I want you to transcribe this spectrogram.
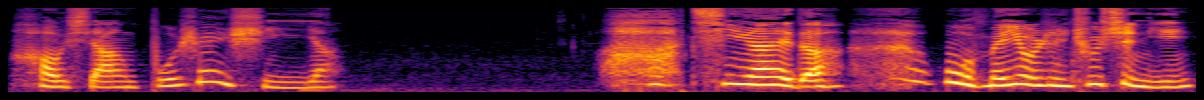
好像不认识一样。”啊，亲爱的，我没有认出是您。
